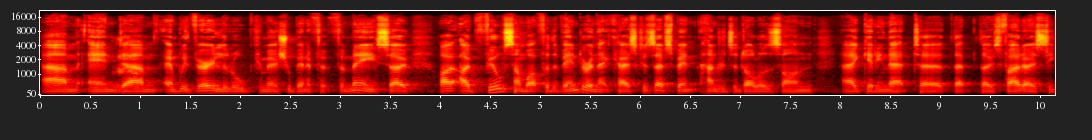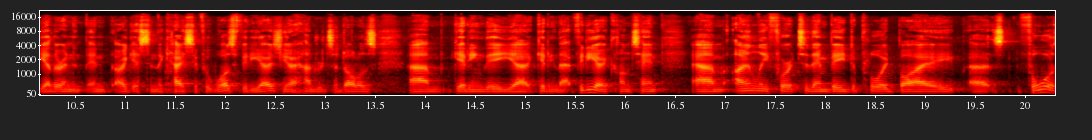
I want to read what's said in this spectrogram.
Um, and um, and with very little commercial benefit for me. So I, I feel somewhat for the vendor in that case because they've spent hundreds of dollars on uh, getting that uh, that those photos together, and, and I guess in the case if it was videos, you know, hundreds of dollars um, getting the uh, getting that video content, um, only for it to then be deployed by uh, for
